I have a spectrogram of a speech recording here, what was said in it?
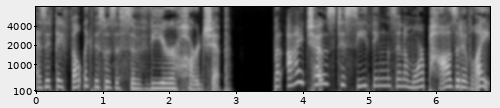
as if they felt like this was a severe hardship. But I chose to see things in a more positive light.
